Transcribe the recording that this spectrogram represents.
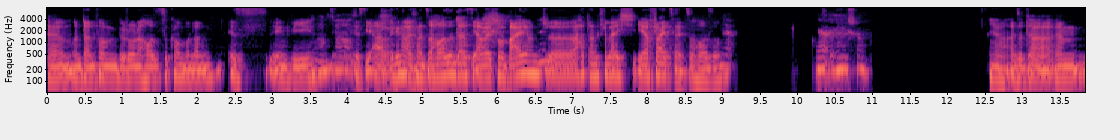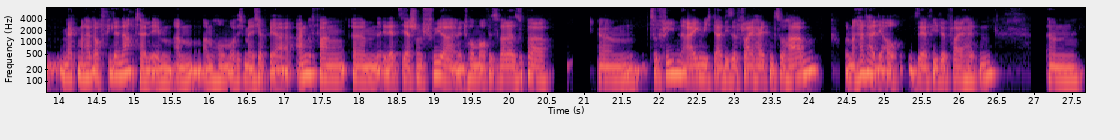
ähm, und dann vom Büro nach Hause zu kommen und dann ist es irgendwie, ist die Arbeit, genau, ist man zu Hause und da ist die Arbeit vorbei und äh, hat dann vielleicht eher Freizeit zu Hause. Ja, ja irgendwie schon. Ja, also da ähm, merkt man halt auch viele Nachteile eben am, am Homeoffice. Ich meine, ich habe ja angefangen, ähm, letztes Jahr schon früher mit Homeoffice, war da super ähm, zufrieden eigentlich, da diese Freiheiten zu haben. Und man hat halt ja auch sehr viele Freiheiten. Ähm,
